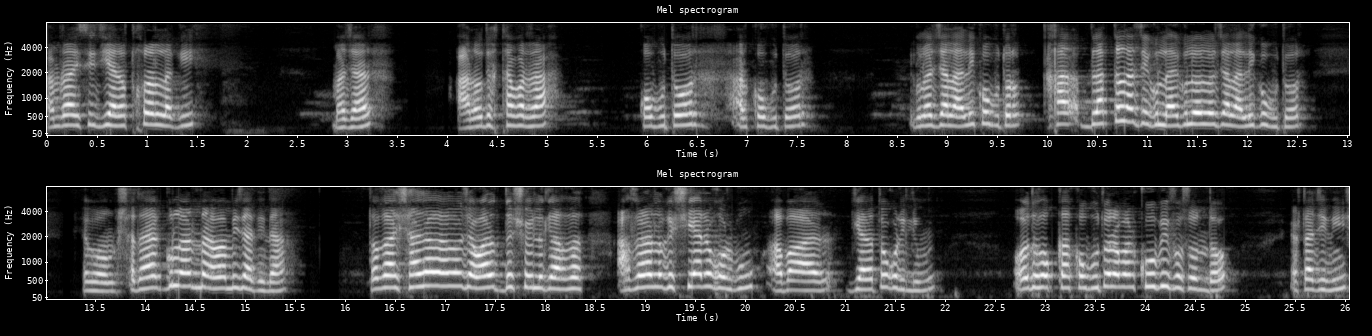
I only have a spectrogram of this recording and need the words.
আমরা আইসি জিয়ারত করার লাগি মাজার আরও দেখতে পাররা কবুতর আর কবুতর এগুলো জালালি কবুতর ব্ল্যাক কালার যেগুলো এগুলো হলো জালালি কবুতর এবং সাদা সাদাগুলোর নাম আমি জানি না। তো গাই সাদাগুলো যাওয়ার উদ্দেশ্য হইল কি আপনার আপনার লগে শেয়ারও করব, আবার জিয়ারতও করিলিম ও হক্কা কবুতর আমার খুবই পছন্দ। একটা জিনিস,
